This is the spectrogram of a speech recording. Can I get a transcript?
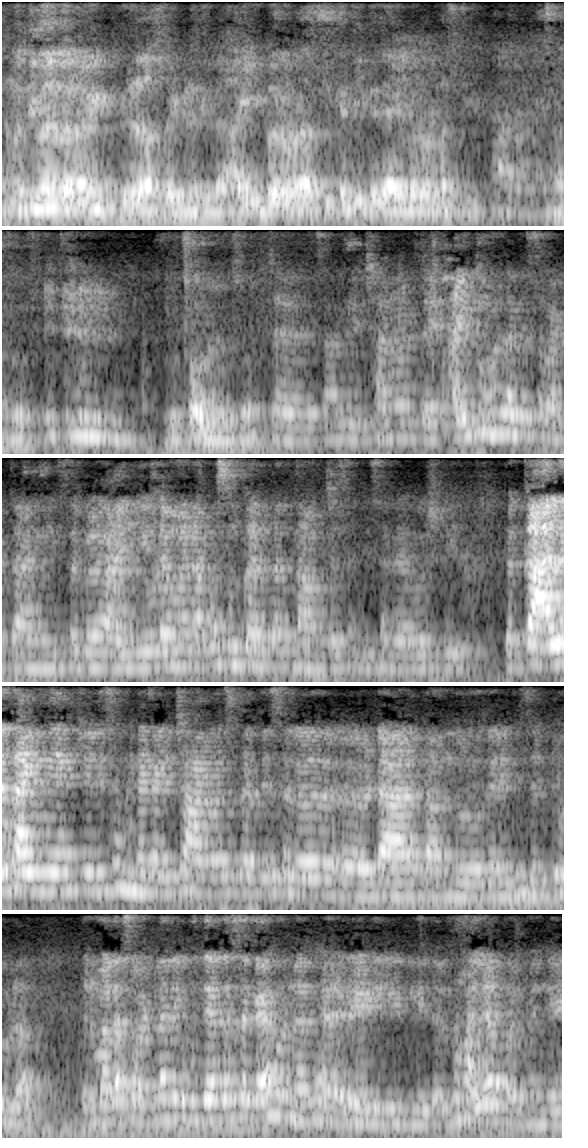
आणि मग दिवसभर आम्ही फिरत असतो इकडे तिकडे. आई बरोबर असते कधी कधी आई बरोबर नसती. असं असतं. चालू आहे असं छान वाटतंय. आई तुम्हाला कसं वाटतं आणि सगळं आई एवढ्या मनापासून करतात ना आमच्यासाठी सगळ्या गोष्टी? तर कालच आईने ऍक्च्युली संध्याकाळी चार वाजता ते सगळं डाळ तांदूळ वगैरे भिजत ठेवलं. तर मला असं वाटलं रे उद्या कसं काय होणार रेडी इडली? तर झाल्या पण म्हणजे.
